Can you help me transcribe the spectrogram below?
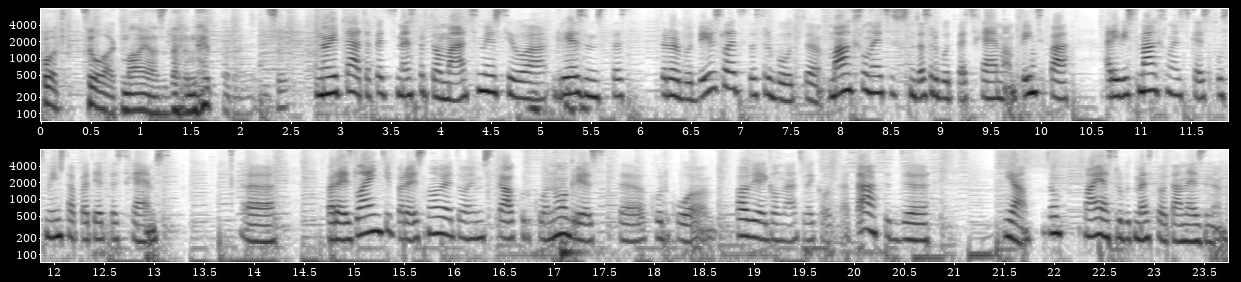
Ko cilvēki mājās dara nepareizi? Nu, ir tā, tāpēc mēs par to mācāmies, jo griezums tas tur var būt divas lietas. Tas var būt uh, māksliniecisks un tas var būt pēc schēmām. Principā arī viss mākslinieckais plus mīnus tāpat iet pēc schēmas. Uh, pareizi leņķi, pareizs novietojums, kā kur ko nogriezt, uh, kur ko pavieglināt vai kaut kā tā. Tad, uh, jā, nu, mājās varbūt mēs to tā nezinām.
